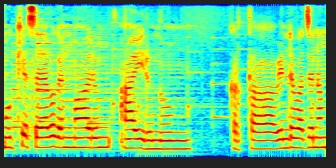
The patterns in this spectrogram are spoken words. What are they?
മുഖ്യ സേവകന്മാരും ആയിരുന്നു. കർത്താവിന്റെ വചനം.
